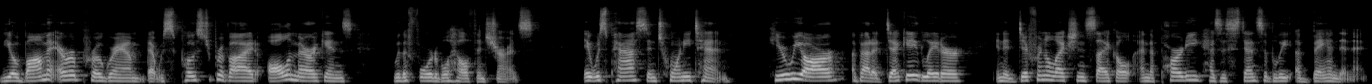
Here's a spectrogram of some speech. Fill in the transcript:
the Obama era program that was supposed to provide all Americans with affordable health insurance. It was passed in 2010. Here we are, about a decade later, in a different election cycle, and the party has ostensibly abandoned it.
